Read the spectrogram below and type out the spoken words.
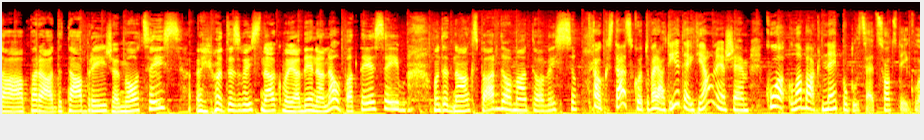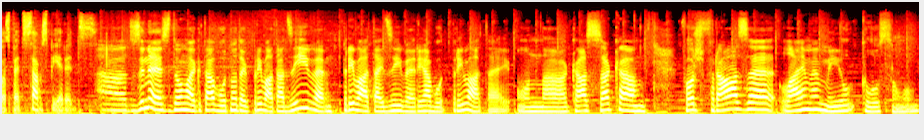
uh, parāda tā brīža emocijas, jo tas viss nākamajā dienā nav patiesība, un tad nāks pārdomāt to visu. Kaut kas tāds, ko tu varētu ieteikt jauniešiem, ko labāk nepublicēt sociālos tīklos pēc savas pieredzes? Uh, Zini, es domāju, ka tā būtu noteikti privātā dzīve. Privātai dzīvei ir jābūt privātai. Un, uh, kā saka, forša frāze - laime mīl klusumu.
